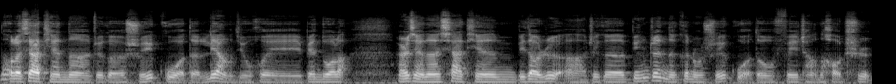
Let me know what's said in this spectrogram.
到了夏天呢，这个水果的量就会变多了，而且呢，夏天比较热啊，这个冰镇的各种水果都非常的好吃。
